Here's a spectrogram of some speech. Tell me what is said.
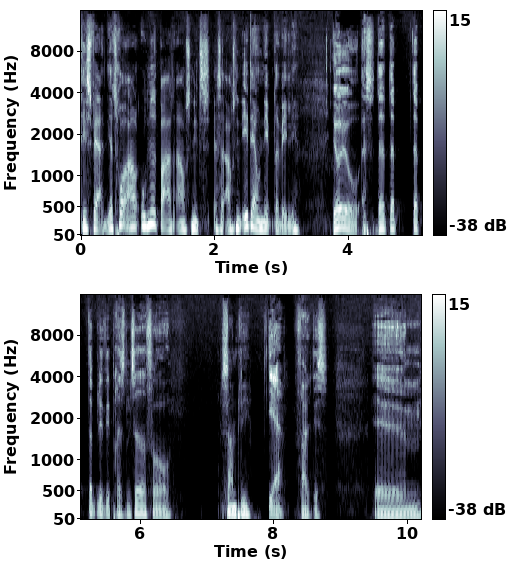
det er svært. Jeg tror umiddelbart afsnit... Altså afsnit 1 er jo nemt at vælge. Jo, jo, altså der, der, der, der blev vi præsenteret for... Samtlige. Ja, faktisk. Øhm,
